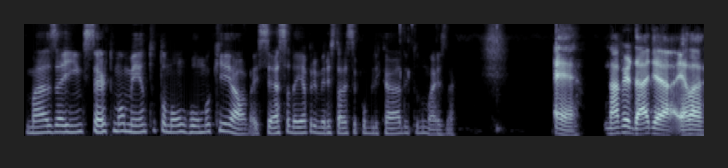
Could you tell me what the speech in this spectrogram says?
mas aí em certo momento tomou um rumo que, ó, vai ser essa daí a primeira história a ser publicada e tudo mais, né? É, na verdade, ela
